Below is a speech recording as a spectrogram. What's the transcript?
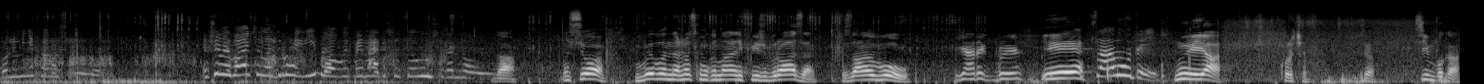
Бо на мені хороший улов. Якщо ви бачили друге відео, ви поймаєте, що це лучше давно. Да. Ну все, ви були на жорсткому каналі Фішбраза. З вами був. Ярик би. І. Славутий. Ну і я. Коротше, все. Всім пока.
